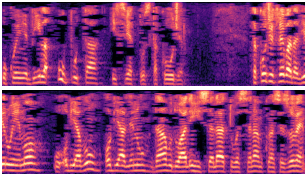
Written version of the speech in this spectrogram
u kojem je bila uputa i svjetlost također. Također treba da vjerujemo u objavu objavljenu Davudu alaihi salatu wasalam koja se zove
